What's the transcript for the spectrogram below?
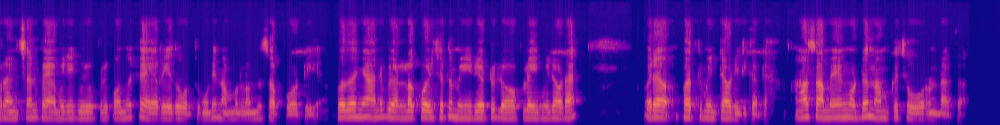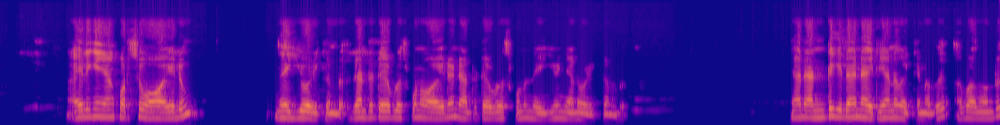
ഫ്രണ്ട്സ് ആൻഡ് ഫാമിലി ഗ്രൂപ്പിലേക്ക് ഒന്ന് ഷെയർ ചെയ്ത് കൊടുത്തും കൂടി നമ്മളൊന്ന് സപ്പോർട്ട് ചെയ്യുക. അപ്പോൾ ഞാൻ വെള്ളമൊക്കെ ഒഴിച്ചിട്ട് മീഡിയം ടു ലോ ഫ്ലെയിമിൽ അവിടെ ഒരു പത്ത് മിനിറ്റ് അവിടെ ഇരിക്കട്ടെ. ആ സമയം കൊണ്ട് നമുക്ക് ചോറുണ്ടാക്കാം. അതിലേക്ക് ഞാൻ കുറച്ച് ഓയിലും നെയ്യും ഒഴിക്കുന്നുണ്ട്. രണ്ട് ടേബിൾ സ്പൂൺ ഓയിലും രണ്ട് ടേബിൾ സ്പൂൺ നെയ്യും ഞാൻ ഒഴിക്കുന്നുണ്ട്. ഞാൻ രണ്ട് കിലോന് അരിയാണ് വെക്കുന്നത്. അപ്പോൾ അതുകൊണ്ട്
